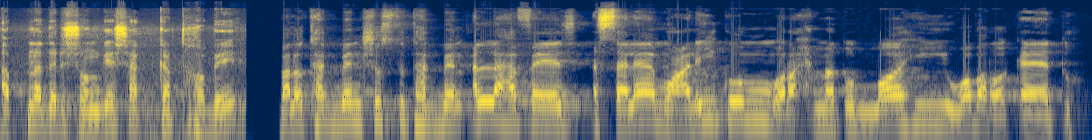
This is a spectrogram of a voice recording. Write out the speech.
আপনাদের সঙ্গে সাক্ষাৎ হবে। ভালো থাকবেন, সুস্থ থাকবেন। আল্লাহ হাফেজ। আসসালামু আলাইকুম ওরহমতুল্লাহি ওবরাকাতুহ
